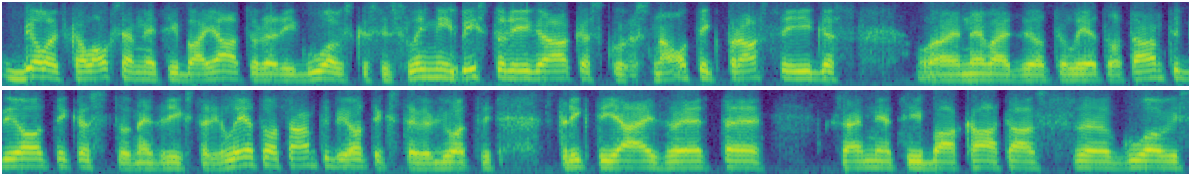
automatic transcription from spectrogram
Bioloģiskā lauksaimniecībā jātur arī govis, kas ir slimību izturīgākas, kuras nav tik prasīgas, lai nevajadzētu lietot antibiotikas. Tu nedrīkst arī lietot antibiotikas, tev ir ļoti strikti jāizvērtē saimniecībā, kā tās uh, govis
